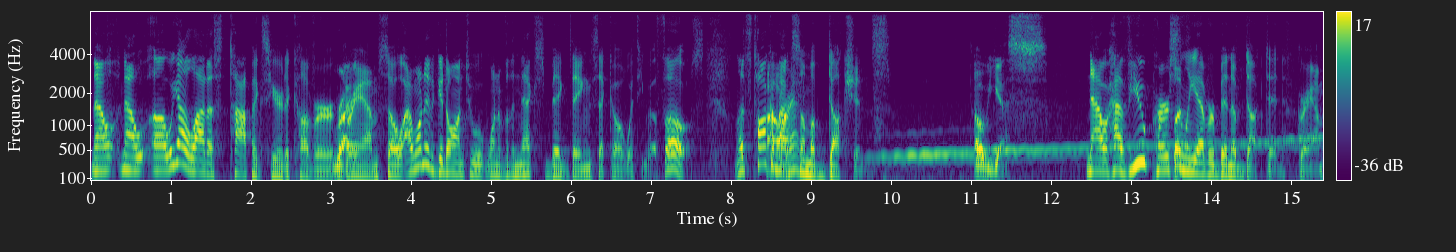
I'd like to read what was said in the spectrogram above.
Now, now uh, we got a lot of topics here to cover, Right. Graham. So I wanted to get on to one of the next big things that go with UFOs. Let's talk All about right. some abductions. Oh yes. Now, have you personally ever been abducted, Graham?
